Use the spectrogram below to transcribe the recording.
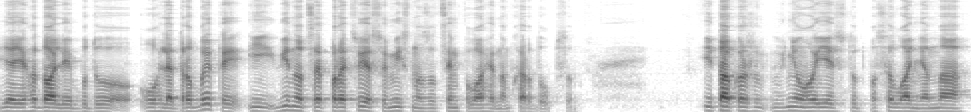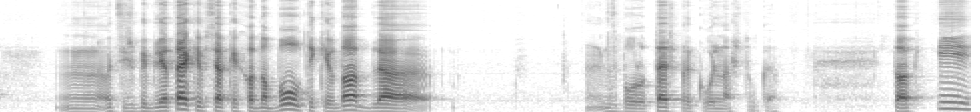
Я його далі буду огляд робити. І він оце працює сумісно з оцим плагіном Hardopsом. І також в нього є тут посилання на оці ж бібліотеки, всяких одноболтиків, да, для збору. Теж прикольна штука. Так, і е,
